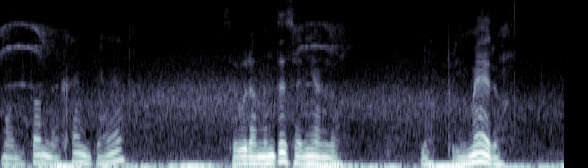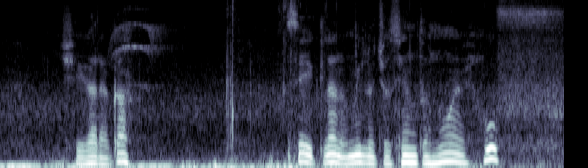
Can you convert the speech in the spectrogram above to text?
Montón de gente, ¿eh? Seguramente serían los, los primeros llegar acá. Sí, claro, 1809. Uff.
